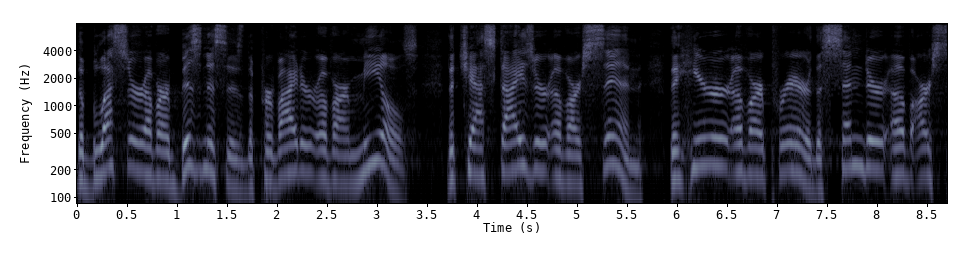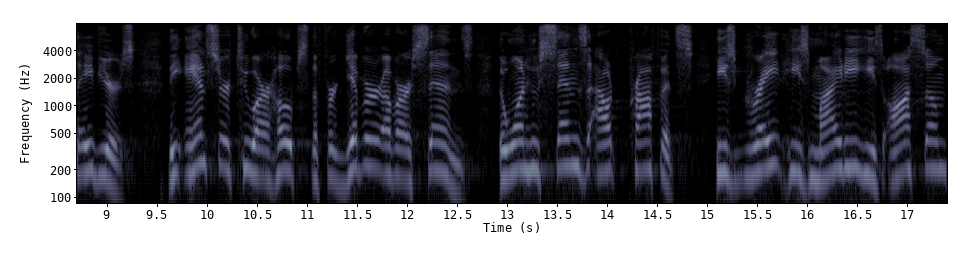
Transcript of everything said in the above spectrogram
the blesser of our businesses, the provider of our meals, the chastiser of our sin, the hearer of our prayer, the sender of our saviors, the answer to our hopes, the forgiver of our sins, the one who sends out prophets. He's great, he's mighty, he's awesome,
